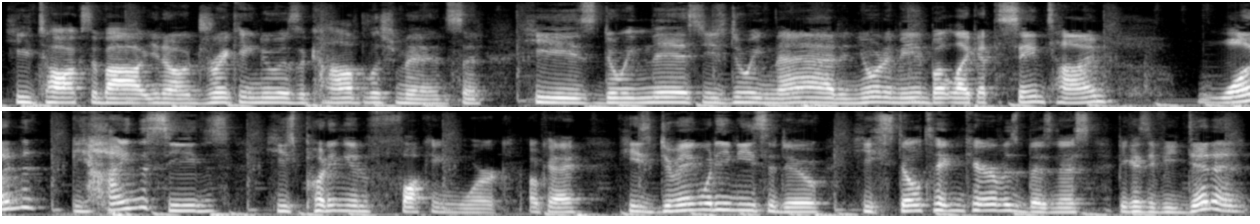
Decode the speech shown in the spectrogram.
he talks about you know drinking to his accomplishments and he's doing this he's doing that and you know what i mean? But like at the same time one behind the scenes He's putting in fucking work, okay? He's doing what he needs to do. He's still taking care of his business because if he didn't,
